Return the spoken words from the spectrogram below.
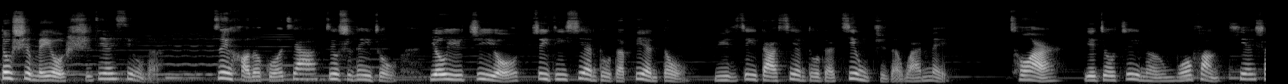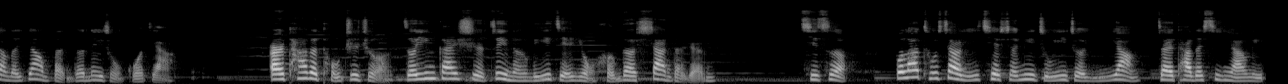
都是没有时间性的。最好的国家就是那种由于具有最低限度的变动与最大限度的静止的完美，从而也就最能模仿天上的样本的那种国家。而他的统治者则应该是最能理解永恒的善的人。其次，柏拉图像一切神秘主义者一样，在他的信仰里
